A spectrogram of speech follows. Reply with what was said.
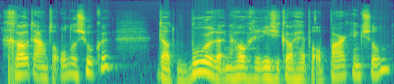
groot aantal onderzoeken dat boeren een hoger risico hebben op Parkinson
